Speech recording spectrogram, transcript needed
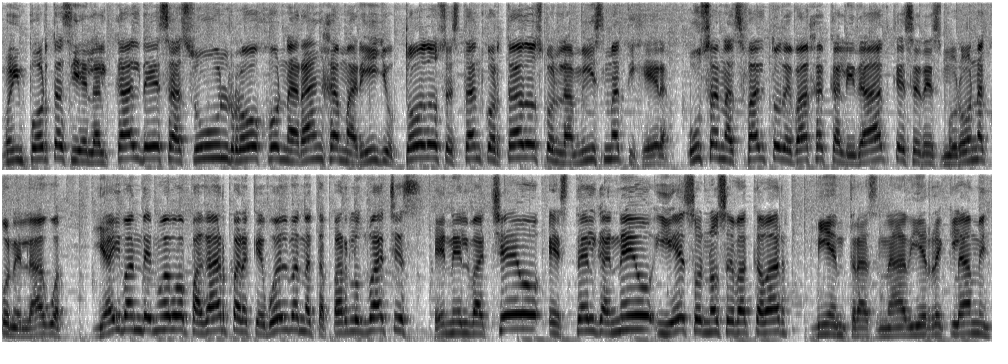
No importa si el alcalde es azul, rojo, naranja, amarillo. Todos están cortados con la misma tijera. Usan asfalto de baja calidad que se desmorona con el agua. Y ahí van de nuevo a pagar para que vuelvan a tapar los baches. En el bacheo está el ganeo y eso no se va a acabar mientras nadie reclame.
